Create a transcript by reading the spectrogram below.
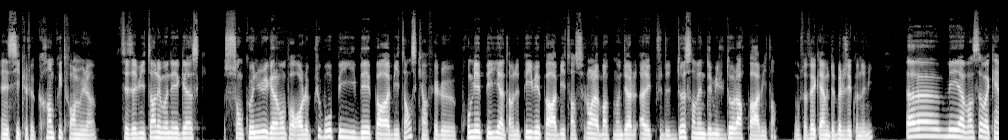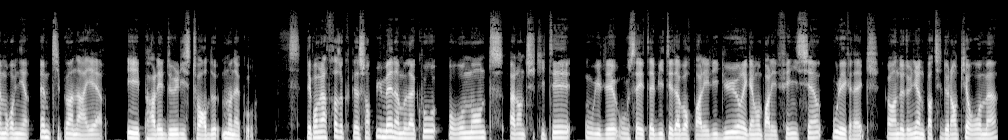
ainsi que le Grand Prix de Formule 1. Ses habitants, les monégasques, sont connus également pour avoir le plus gros PIB par habitant, ce qui en fait le premier pays en termes de PIB par habitant selon la Banque mondiale avec plus de 222 000 dollars par habitant. Donc ça fait quand même de belles économies. Euh, mais avant ça, on va quand même revenir un petit peu en arrière et parler de l'histoire de Monaco. Les premières traces d'occupation humaine à Monaco remontent à l'Antiquité, où, il est, où ça a été habité d'abord par les Ligures, également par les Phéniciens ou les Grecs, avant de devenir une partie de l'Empire romain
